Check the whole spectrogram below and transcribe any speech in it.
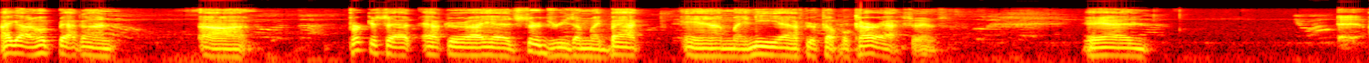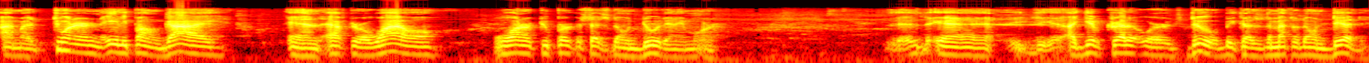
I got hooked back on uh, Percocet after I had surgeries on my back and on my knee after a couple car accidents. And I'm a 280 pound guy, and after a while, one or two Percocets don't do it anymore. And I give credit where it's due because the methadone did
